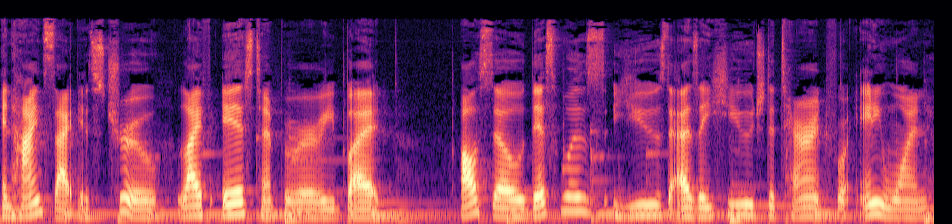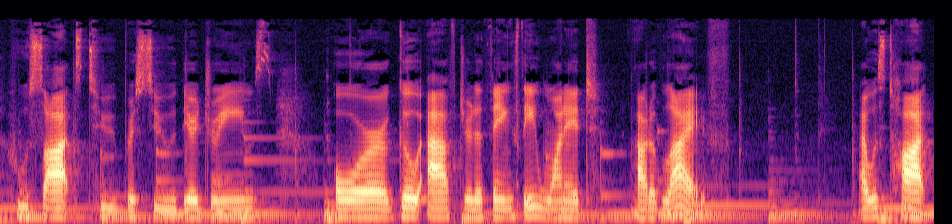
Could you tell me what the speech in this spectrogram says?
in hindsight is true. Life is temporary, but also, this was used as a huge deterrent for anyone who sought to pursue their dreams or go after the things they wanted out of life. I was taught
